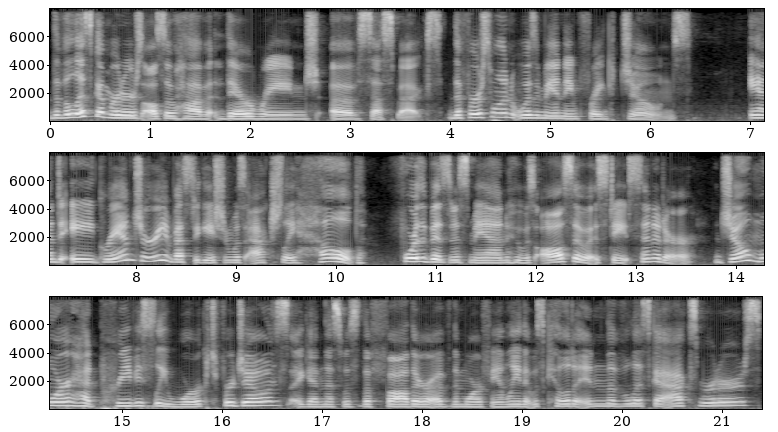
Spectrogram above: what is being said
The Villisca murders also have their range of suspects. The first one was a man named Frank Jones. And a grand jury investigation was actually held for the businessman who was also a state senator. Joe Moore had previously worked for Jones. Again, this was the father of the Moore family that was killed in the Villisca Axe murders.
